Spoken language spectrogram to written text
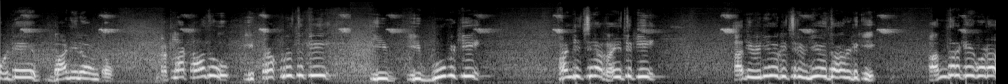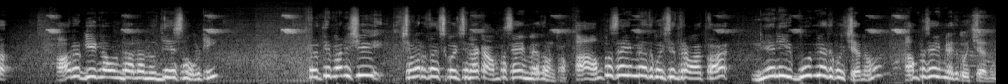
ఒకటి బాణీలో ఉంటాం అట్లా కాదు ఈ ప్రకృతికి ఈ ఈ భూమికి పండించిన రైతుకి అది వినియోగించిన వినియోగదారుడికి అందరికీ కూడా ఆరోగ్యంగా ఉండాలన్న ఉద్దేశం ఒకటి. ప్రతి మనిషి చివరి దశకు వచ్చినాక అంపసాయం మీద ఉంటాం. ఆ అంపసాయం మీదకి వచ్చిన తర్వాత నేను ఈ భూమి మీదకి వచ్చాను అంపసాయం మీదకి వచ్చాను.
